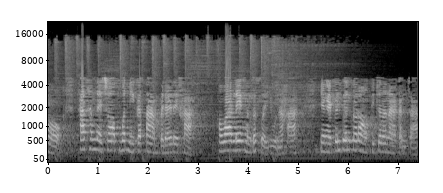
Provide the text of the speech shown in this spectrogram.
ออก ถ้าท่านใดชอบงวดนี้ก็ตามไปได้เลยค่ะ เพราะว่าเลขมันก็สวยอยู่นะคะ ยังไงเพื่อนๆก็ลองพิจารณากันจ้า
